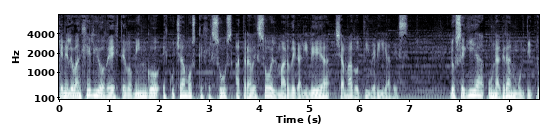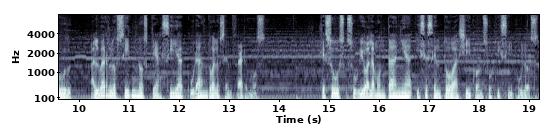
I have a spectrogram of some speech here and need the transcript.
En el Evangelio de este domingo escuchamos que Jesús atravesó el mar de Galilea llamado Tiberíades. Lo seguía una gran multitud al ver los signos que hacía curando a los enfermos. Jesús subió a la montaña y se sentó allí con sus discípulos.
